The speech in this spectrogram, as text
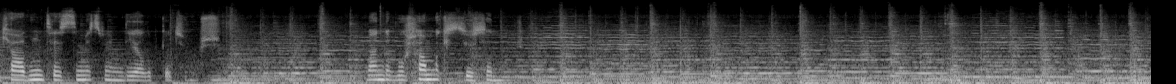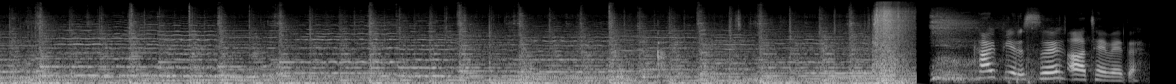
kağıdını teslim etmeyeyim diye alıp götürmüş. Ben de boşanmak istiyor sanıyorum. Kalp Yarısı ATV'de.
